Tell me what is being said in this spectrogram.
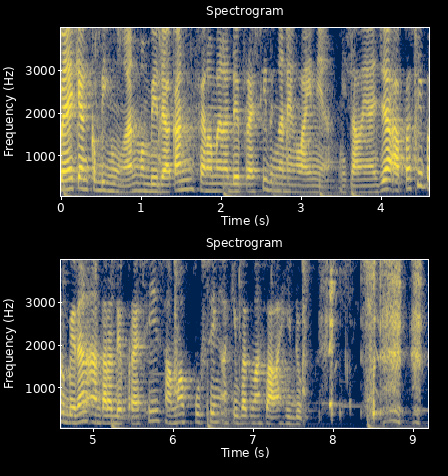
Banyak yang kebingungan membedakan fenomena depresi dengan yang lainnya. Misalnya aja, apa sih perbedaan antara depresi sama pusing akibat masalah hidup?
